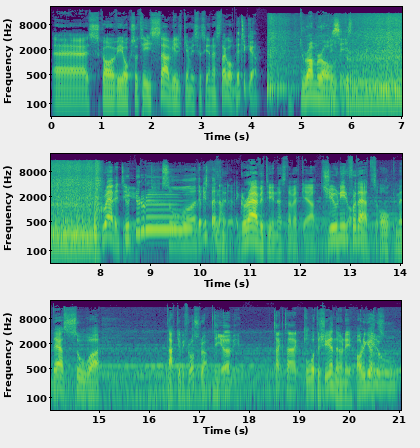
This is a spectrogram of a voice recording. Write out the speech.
Eh, ska vi också tisa vilken vi ska se nästa gång? Det tycker jag. Drumroll. Gravity. Så det blir spännande. Gravity nästa vecka. ja. Tune in for that. Och med det så tackar vi för oss tror jag. Det gör vi. Tack, tack. På återseende hörni. Ha det gött. Hej då.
